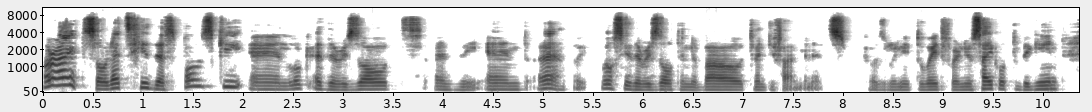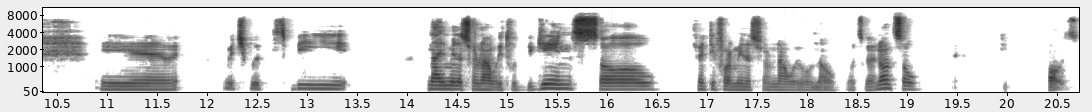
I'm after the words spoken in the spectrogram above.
All right, so let's hit the pause key and look at the result at the end. Uh, we'll see the result in about 25 minutes because we need to wait for a new cycle to begin, uh, which would be nine minutes from now it would begin. So 24 minutes from now we will know what's going on. So pause.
